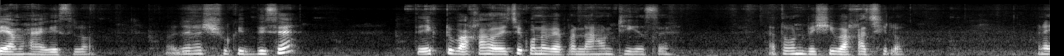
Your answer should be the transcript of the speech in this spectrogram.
ড্যাম হয়ে গেছিল। ওই জন্য শুকিয়ে দিছে। তো একটু বাঁকা হয়েছে কোনো ব্যাপার না এখন ঠিক আছে। এতক্ষণ বেশি বাঁকা ছিল। মানে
